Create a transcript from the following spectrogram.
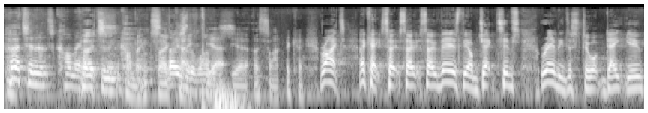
Pertinent comments. Pertinent comments. Okay. Those are the ones. Yeah, yeah, that's right. Okay. Right. Okay. So, so, so there's the objectives. Really, just to update you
